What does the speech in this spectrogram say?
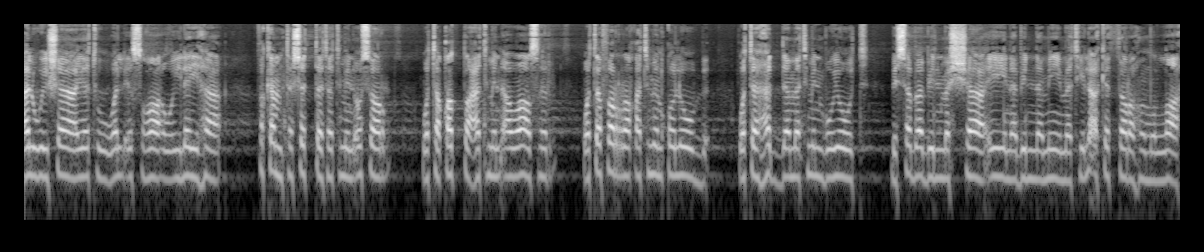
الوشاية والإصغاء إليها. فكم تشتتت من أسر وتقطعت من أواصر وتفرقت من قلوب وتهدمت من بيوت بسبب المشائين بالنميمة لا كثرهم الله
